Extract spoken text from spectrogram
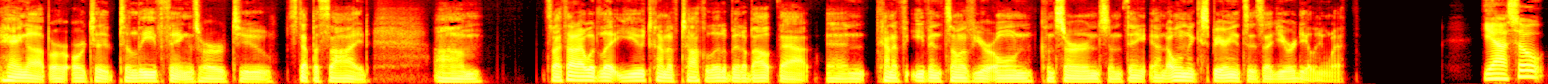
hang up or, or to, to leave things or to step aside. Um, so I thought I would let you kind of talk a little bit about that and kind of even some of your own concerns and thing and own experiences that you were dealing with. Yeah, so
